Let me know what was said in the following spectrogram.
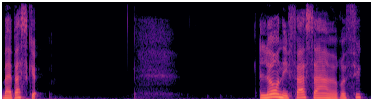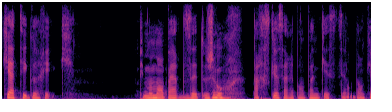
Ben parce que. Là, on est face à un refus catégorique. Puis moi, mon père disait toujours parce que ça ne répond pas à une question. Donc,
